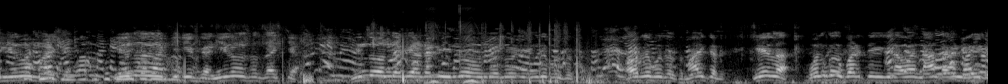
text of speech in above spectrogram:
ನೀರು ಮಾಡಿ ನೀನು ಕಿಡಿಕ ನೀನು ಒಂದು ಸ್ವಲ್ಪ ಹಚ್ಚ ನಿಂದು ಒಂದು ಅಡಿ ಎರಡು ಅಡಿ ಇಂದು ಒಂದು ಒಂದು ಅಡಿ ಹಿಂದೆ ಬರ್ತದೆ ಅವ್ರದ್ದು ಬರ್ತದೆ ಮಾಯ್ಕಡೆ ಏನಿಲ್ಲ ಒಂದ್ಕೊಂಡು ಬರ್ತೀವಿ ಈಗ ನಾವು ನಾನು ತಗೊಂಡು ಈಗ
